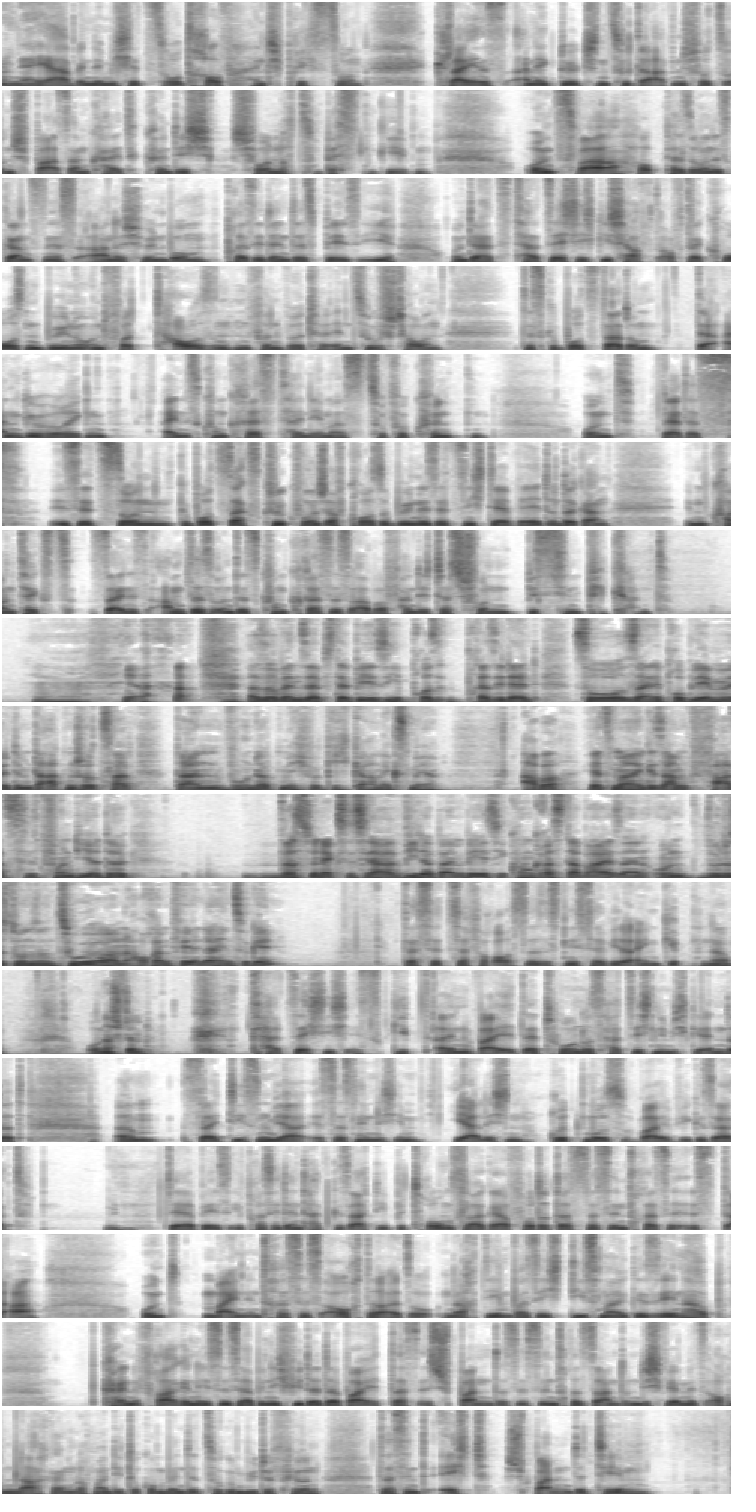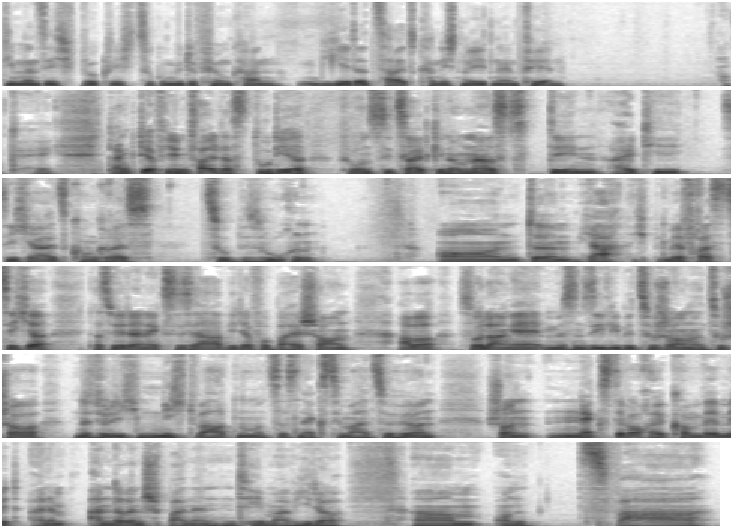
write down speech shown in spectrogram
Naja, wenn du mich jetzt so drauf ansprichst, so ein kleines Anekdötchen zu Datenschutz und Sparsamkeit könnte ich schon noch zum Besten geben. Und zwar Hauptperson des Ganzen ist Arne Schönbohm, Präsident des BSI. Und er hat es tatsächlich geschafft, auf der großen Bühne und vor Tausenden von virtuellen Zuschauern das Geburtsdatum der Angehörigen eines Kongressteilnehmers zu verkünden. Und ja, das ist jetzt so ein Geburtstagsglückwunsch auf großer Bühne, ist jetzt nicht der Weltuntergang. Im Kontext seines Amtes und des Kongresses aber fand ich das schon ein bisschen pikant. Ja, also wenn selbst der BSI-Präsident so seine Probleme mit dem Datenschutz hat, dann wundert mich wirklich gar nichts mehr. Aber jetzt mal ein Gesamtfazit von dir, Dirk. Wirst du nächstes Jahr wieder beim BSI-Kongress dabei sein und würdest du unseren Zuhörern auch empfehlen, dahin zu gehen? Das setzt ja voraus, dass es nächstes Jahr wieder einen gibt. Ne? Und das stimmt. Tatsächlich, es gibt einen, weil der Tonus hat sich nämlich geändert. Ähm, seit diesem Jahr ist das nämlich im jährlichen Rhythmus, weil, wie gesagt, der BSI-Präsident hat gesagt, die Bedrohungslage erfordert das, das Interesse ist da. Und mein Interesse ist auch da. Also nach dem, was ich diesmal gesehen habe, keine Frage. Nächstes Jahr bin ich wieder dabei. Das ist spannend, das ist interessant und ich werde mir jetzt auch im Nachgang nochmal die Dokumente zu Gemüte führen. Das sind echt spannende Themen, die man sich wirklich zu Gemüte führen kann. Jederzeit kann ich nur jedem empfehlen. Okay. Danke dir auf jeden Fall, dass du dir für uns die Zeit genommen hast, den IT-Sicherheitskongress zu besuchen. Und ähm, ja, ich bin mir fast sicher, dass wir da nächstes Jahr wieder vorbeischauen. Aber solange müssen Sie, liebe Zuschauerinnen und Zuschauer, natürlich nicht warten, um uns das nächste Mal zu hören. Schon nächste Woche kommen wir mit einem anderen spannenden Thema wieder. Ähm, und zwar,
